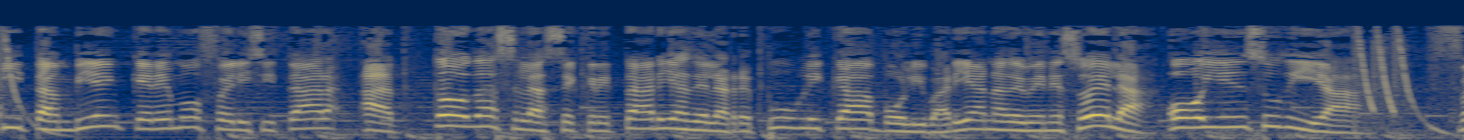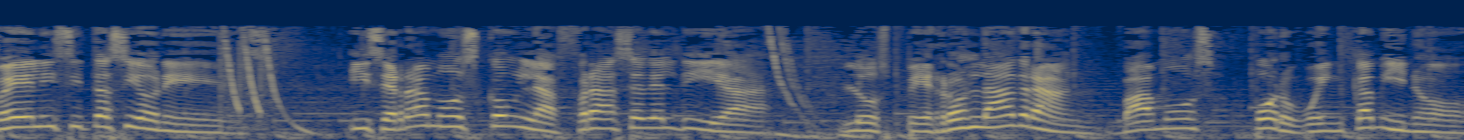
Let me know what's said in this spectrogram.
Y también queremos felicitar a todas las secretarias de la República Bolivariana de Venezuela, hoy en su día. ¡Felicitaciones! Y cerramos con la frase del día. Los perros ladran, vamos por buen camino.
